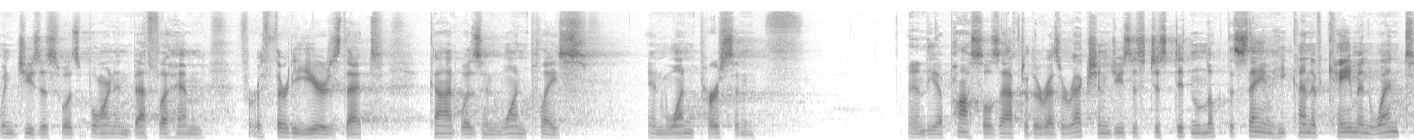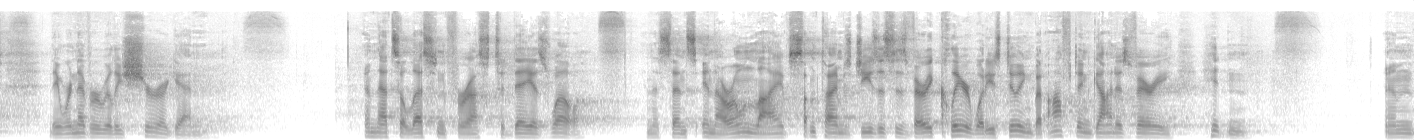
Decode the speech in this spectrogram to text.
when Jesus was born in Bethlehem for 30 years that God was in one place, in one person. And the apostles, after the resurrection, Jesus just didn't look the same. He kind of came and went. They were never really sure again. And that's a lesson for us today as well. In a sense, in our own lives, sometimes Jesus is very clear what he's doing, but often God is very hidden. And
